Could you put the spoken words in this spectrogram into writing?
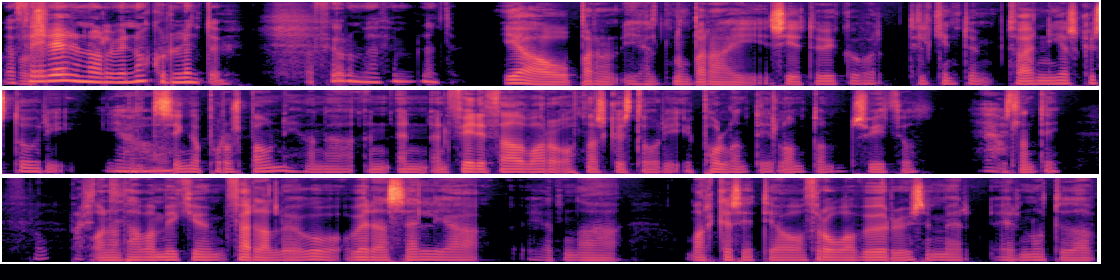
Já, þeir eru nú alveg nokkur löndum. Það fjórum eða fimm löndum. Já, bara, ég held nú bara í síðustu viku var tilkynntum tvær nýjar skrifstofur í, Singapur og Spáni að, en, en, en fyrir það var að opna skrifstofur í, Pólandi, London, Svíþjóð Já. Íslandi Frábært. og það var mikið um ferðalög og verið að selja hérna, markasetja og þróa vöru sem er, er notuð af,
